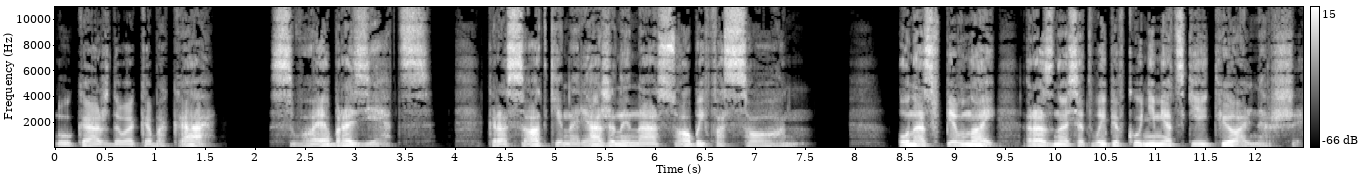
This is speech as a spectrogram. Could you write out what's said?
У каждого кабака свой образец. Красотки наряжены на особый фасон. У нас в пивной разносят выпивку немецкие кёльнерши.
